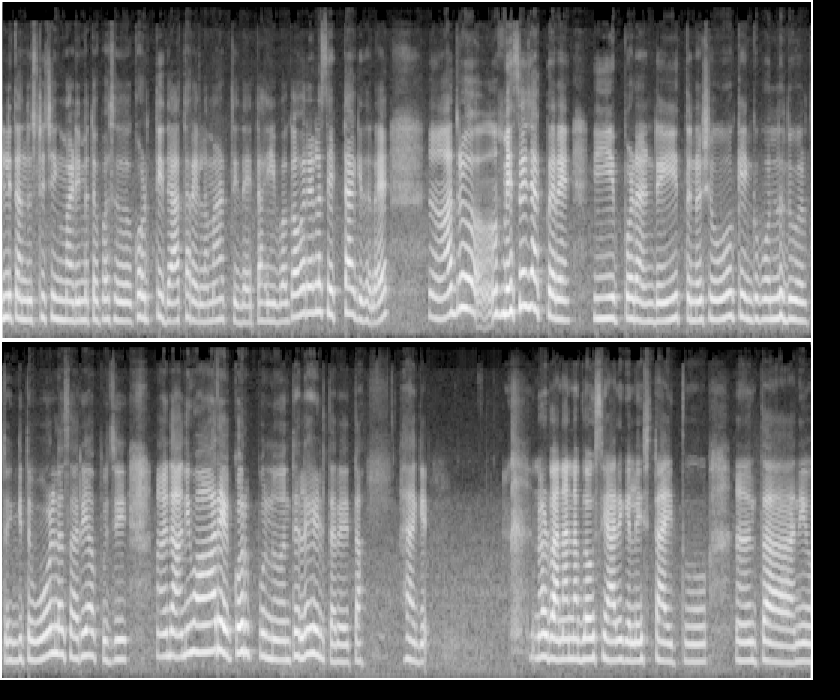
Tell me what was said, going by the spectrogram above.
ಇಲ್ಲಿ ತಂದು ಸ್ಟಿಚಿಂಗ್ ಮಾಡಿ ಮತ್ತೆ ವಾಪಸ್ ಕೊಡ್ತಿದ್ದೆ, ಆ ಥರ ಎಲ್ಲ ಮಾಡ್ತಿದ್ದೆ ಆಯಿತಾ? ಇವಾಗ ಅವರೆಲ್ಲ ಸೆಟ್ ಆಗಿದ್ದಾರೆ. ಆದರೂ ಮೆಸೇಜ್ ಹಾಕ್ತಾರೆ, ಈ ಇಪ್ಪಡಂಡು ಈತನ ಶೋಕೆ ಹೆಂಗೆ ಬೊಲ್ಲದು ಬರ್ತು ಹೆಂಗಿತ ಓಳ್ಳ ಸರಿ ಅಪ್ಪುಜಿ. ಅನಿವಾರ್ಯ ಕೊರ್ಪುನು ಅಂತೆಲ್ಲ ಹೇಳ್ತಾರೆ ಆಯಿತಾ? ಹಾಗೆ. ನೋಡುವ, ನನ್ನ ಬ್ಲೌಸ್ ಯಾರಿಗೆಲ್ಲ ಇಷ್ಟ ಆಯಿತು ಅಂತ ನೀವು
